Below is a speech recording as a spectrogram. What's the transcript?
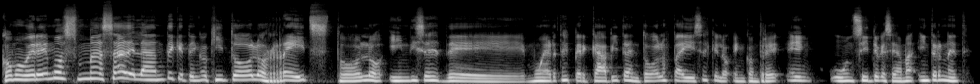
Como veremos más adelante, que tengo aquí todos los rates, todos los índices de muertes per cápita en todos los países que lo encontré en un sitio que se llama Internet.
